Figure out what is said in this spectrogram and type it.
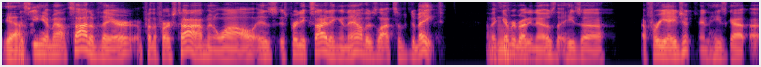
Yeah. to see him outside of there for the first time in a while is is pretty exciting. And now there's lots of debate. I think Mhm. everybody knows that he's a a free agent and he's got uh,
